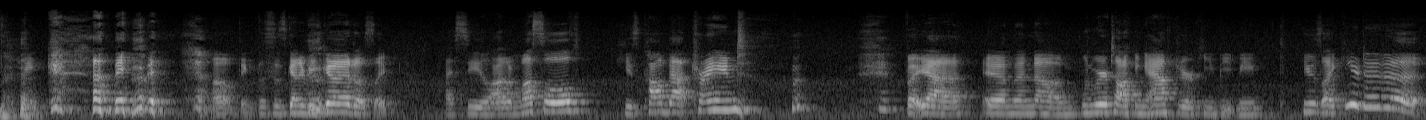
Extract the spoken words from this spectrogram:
I think, I think this, I don't think this is gonna be good." I was like, "I see a lot of muscle. He's combat trained." but yeah, and then um, when we were talking after he beat me, he was like, "You did a,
